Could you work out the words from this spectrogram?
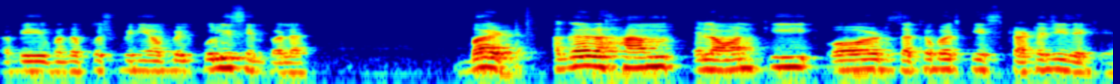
ابھی مطلب کچھ بھی نہیں ہے بالکل ہی سمپل ہے۔ بٹ اگر ہم ایلون کی اور زکبر کی اسٹریٹجی دیکھیں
